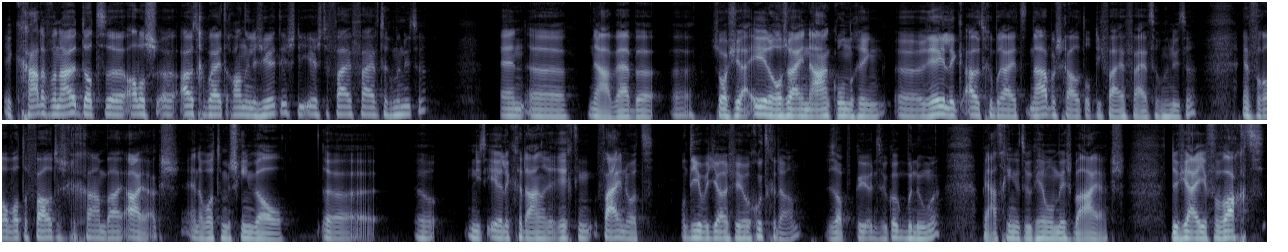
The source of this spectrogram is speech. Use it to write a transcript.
Ik ga ervan uit dat eh, alles eh, uitgebreid geanalyseerd is, die eerste 55 minuten. En eh, nou, we hebben, eh, zoals je eerder al zei in de aankondiging, eh, redelijk uitgebreid nabeschouwd op die 55 minuten. En vooral wat de fout is gegaan bij Ajax. En dan wordt er misschien wel niet eerlijk gedaan richting Feyenoord, want die hebben het juist weer heel goed gedaan. Dus dat kun je natuurlijk ook benoemen. Maar ja, het ging natuurlijk helemaal mis bij Ajax. Dus ja, je verwacht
